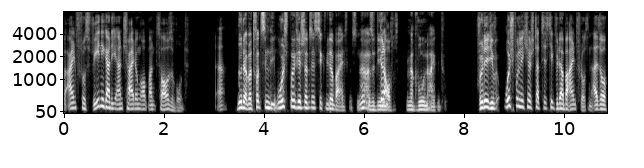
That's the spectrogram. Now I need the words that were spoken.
beeinflusst weniger die Entscheidung, ob man zu Hause wohnt. Ja. Würde aber trotzdem die ursprüngliche Statistik wieder beeinflussen, ne? Also die genau. nach Wohneigentum. Würde die ursprüngliche Statistik wieder beeinflussen. Also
